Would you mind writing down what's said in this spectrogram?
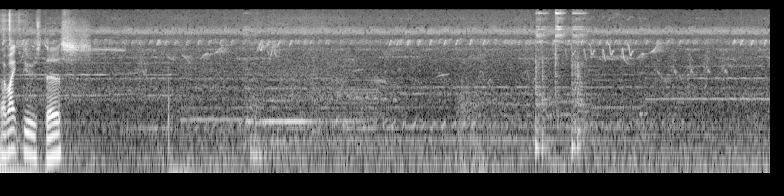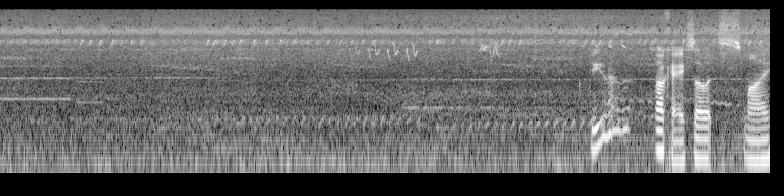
I might use this. Do you have it? Okay, so it's my...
